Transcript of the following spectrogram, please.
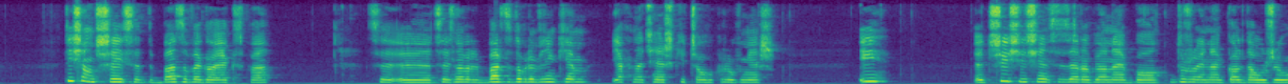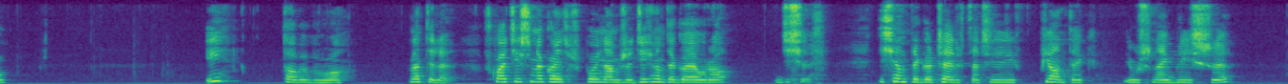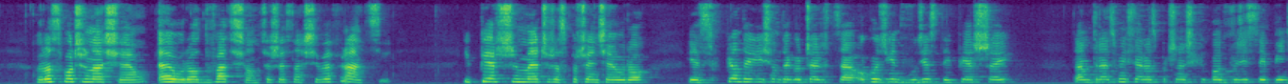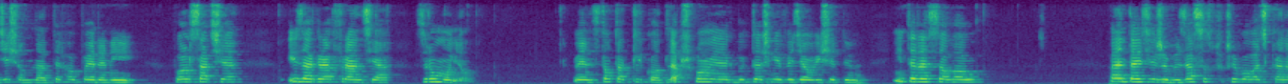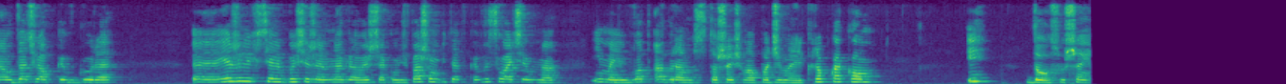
1600 bazowego expa, co, y, co jest naprawdę bardzo dobrym wynikiem, jak na ciężki czołg również. I y, 30 tysięcy zarobione, bo dużo jednak golda użył. I to by było na tyle. Słuchajcie, jeszcze na koniec przypominam, że 10 euro, 10, 10 czerwca, czyli w piątek, już najbliższy, rozpoczyna się Euro 2016 we Francji. I pierwszy mecz rozpoczęcia Euro jest w piątek 10 czerwca o godzinie 21. Tam transmisja rozpoczyna się chyba o 20.50 na TVP1 i Polsacie i zagra Francja z Rumunią. Więc to tak tylko dla przypomnienia, jakby ktoś nie wiedział i się tym interesował. Pamiętajcie, żeby zasubskrybować kanał, dać łapkę w górę. E, Jeżeli chcielibyście, żebym nagrał jeszcze jakąś waszą bitewkę, wysyłajcie na e-mail wodabram106 i do usłyszenia.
